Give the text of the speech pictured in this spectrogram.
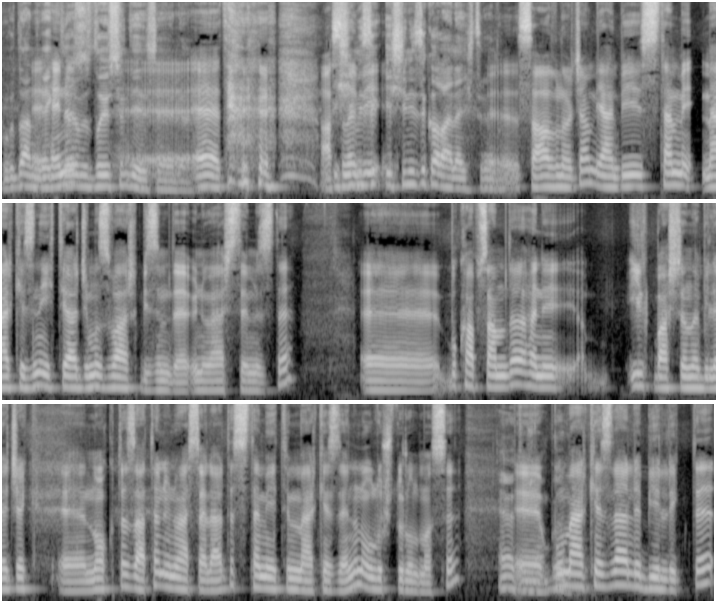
Buradan e, rektörümüz henüz, duysun diye söylüyorum. E, evet. Aslında işinizi, bir, işinizi kolaylaştıralım. E, sağ olun hocam. Yani bir STEM merkezine ihtiyacımız var bizim de üniversitemizde. E, bu kapsamda hani ilk başlanabilecek e, nokta zaten üniversitelerde sistem eğitim merkezlerinin oluşturulması. Evet e, hocam, e, bu merkezlerle birlikte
